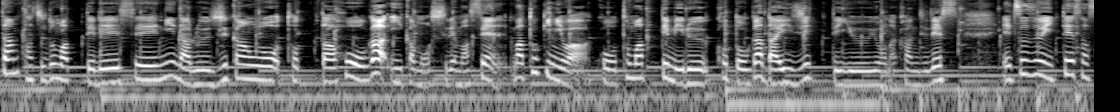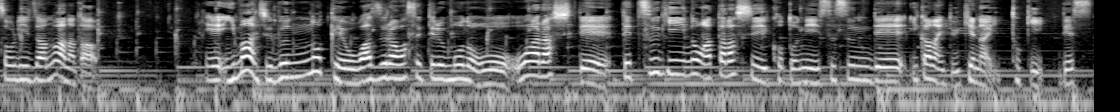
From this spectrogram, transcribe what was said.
旦立ち止まって冷静になる時間を取った方がいいかもしれません、まあ、時にはこう止まってみることが大事っていうような感じです。え続いてさそり座のあなた。え今自分の手を煩わせてるものを終わらしてで次の新しいことに進んでいかないといけない時です。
